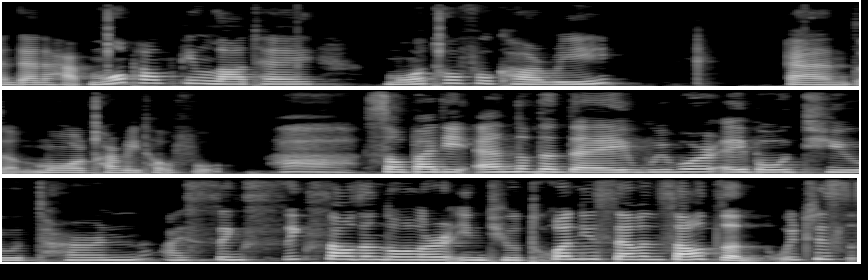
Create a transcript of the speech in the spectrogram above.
and then I have more pumpkin latte, more tofu curry and more curry tofu. so by the end of the day, we were able to turn, I think, $6,000 into 27,000, which is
